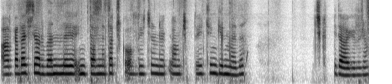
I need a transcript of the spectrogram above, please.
Arkadaşlar ben de internet açık olduğu için reklam çıktığı için girmedi. Çıkıp bir daha gireceğim.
